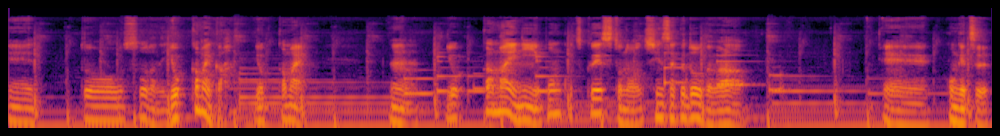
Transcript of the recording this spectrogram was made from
えっ、と、そうだね、4日前か。4日前。うん。4日前にポンコツクエストの新作動画が、えー、今月、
